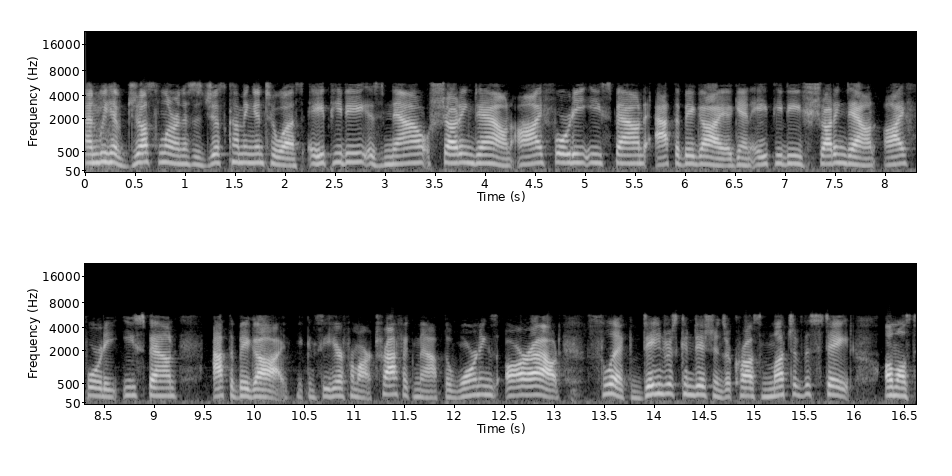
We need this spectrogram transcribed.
And we have just learned, this is just coming into us, APD is now shutting down I-40 eastbound at the Big I. Again, APD shutting down I-40 eastbound at the Big I. You can see here from our traffic map, the warnings are out. Slick, dangerous conditions across much of the state. Almost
